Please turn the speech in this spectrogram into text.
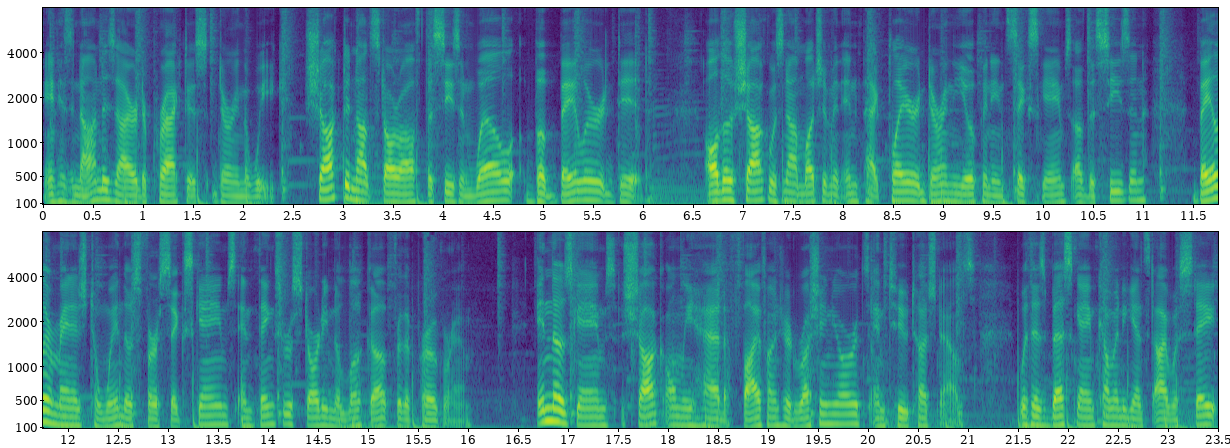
and his non desire to practice during the week. Shock did not start off the season well, but Baylor did. Although Shock was not much of an impact player during the opening six games of the season, Baylor managed to win those first six games, and things were starting to look up for the program. In those games, Shock only had 500 rushing yards and two touchdowns, with his best game coming against Iowa State,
